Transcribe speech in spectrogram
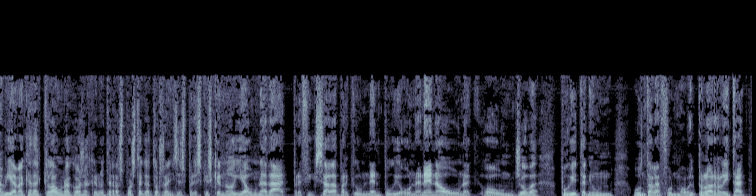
Aviam, ha quedat clar una cosa que no té resposta 14 anys després, que és que no hi ha una edat prefixada perquè un nen pugui, o una nena o, una, o un jove pugui tenir un, un telèfon mòbil. Però la realitat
